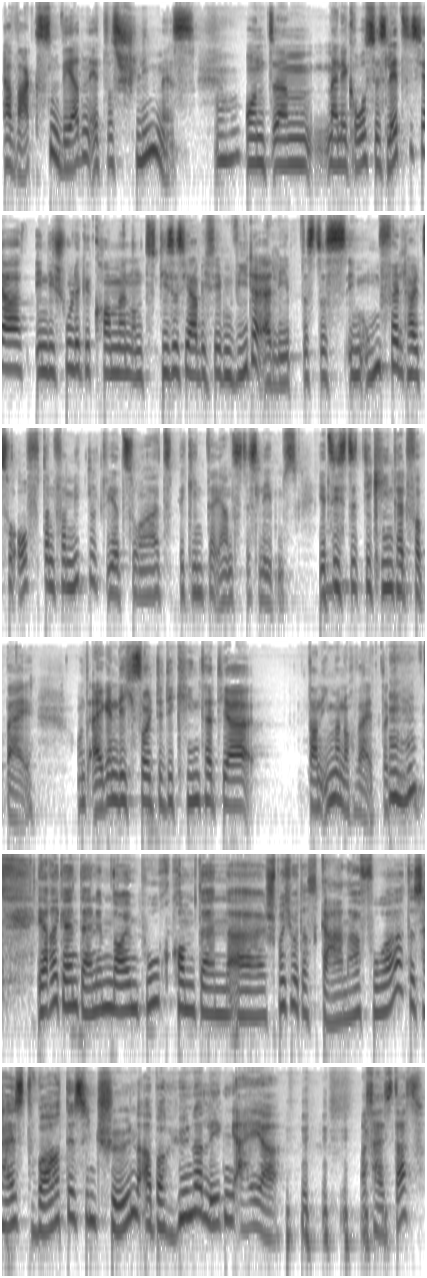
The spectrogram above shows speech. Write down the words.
Erwachsenwerden etwas Schlimmes. Mhm. Und ähm, meine Große ist letztes Jahr in die Schule gekommen und dieses Jahr habe ich es eben wieder erlebt, dass das im Umfeld halt so oft dann vermittelt wird, so ah, jetzt beginnt der Ernst des Lebens. Jetzt ist die Kindheit vorbei. Und eigentlich sollte die Kindheit ja dann immer noch weitergehen. Mhm. Erika, in deinem neuen Buch kommt ein äh, Sprichwort aus Ghana vor. Das heißt, Worte sind schön, aber Hühner legen Eier. Was heißt das?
